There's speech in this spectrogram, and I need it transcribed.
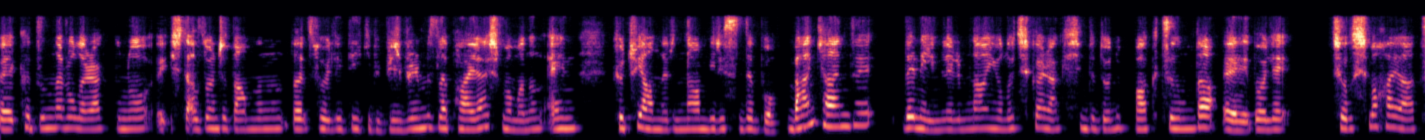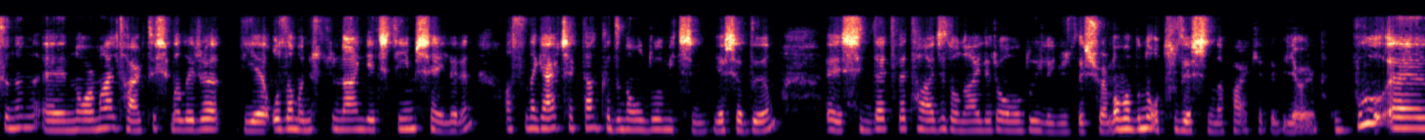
Ve kadınlar olarak bunu e, işte az önce Damla'nın da söylediği gibi birbirimizle paylaşmamanın en kötü yanlarından birisi de bu. Ben kendi deneyimlerimden yola çıkarak şimdi dönüp baktığımda e, böyle çalışma hayatının e, normal tartışmaları diye o zaman üstünden geçtiğim şeylerin aslında gerçekten kadın olduğum için yaşadığım e, şiddet ve taciz olayları olduğuyla yüzleşiyorum. Ama bunu 30 yaşında fark edebiliyorum. Bu e,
